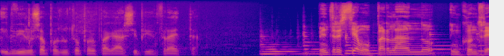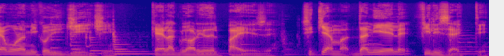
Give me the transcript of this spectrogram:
il virus ha potuto propagarsi più in fretta. Mentre stiamo parlando, incontriamo un amico di Gigi, che è la gloria del paese. Si chiama Daniele Filisetti.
